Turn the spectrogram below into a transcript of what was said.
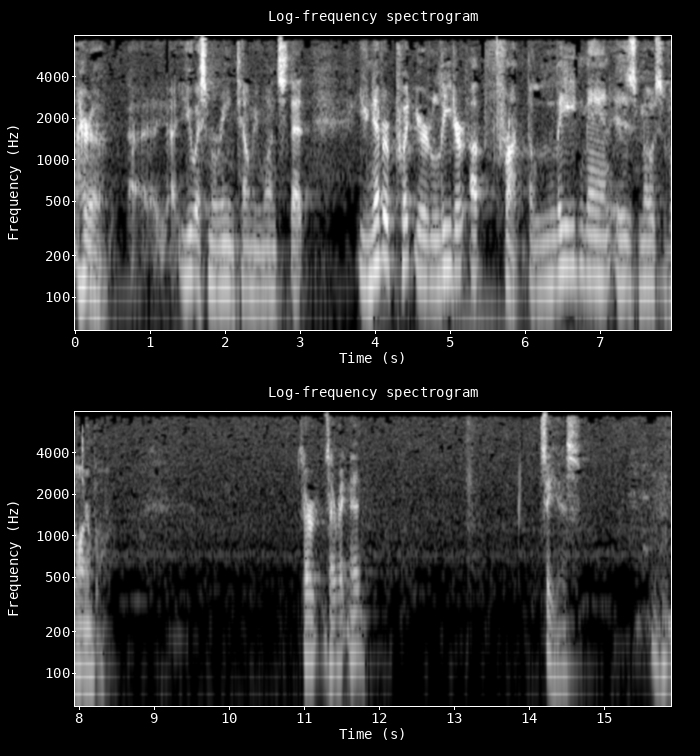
I heard a, a U.S. Marine tell me once that you never put your leader up front. The lead man is most vulnerable. Is that, is that right, Ned? Say yes. Mm-hmm.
